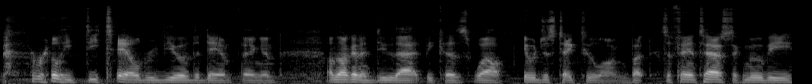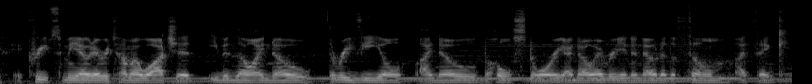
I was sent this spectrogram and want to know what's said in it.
really detailed review of the damn thing and I'm not going to do that because, well, it would just take too long. But it's a fantastic movie. It creeps me out every time I watch it, even though I know the reveal, I know the whole story, I know every in and out of the film, I think.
